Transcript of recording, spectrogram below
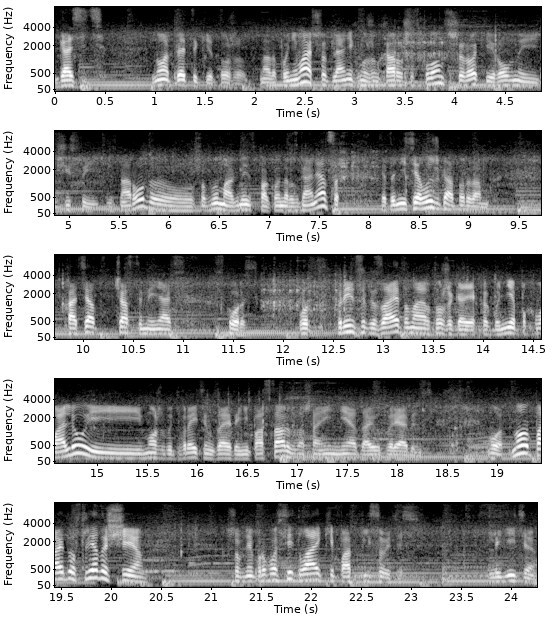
гасить. Но опять-таки тоже надо понимать, что для них нужен хороший склон, широкий, ровный, чистый из народу, чтобы вы могли спокойно разгоняться. Это не те лыжи, которые там хотят часто менять скорость. Вот, в принципе, за это, наверное, тоже я их как бы не похвалю и, может быть, в рейтинг за это не поставлю, потому что они не дают вариабельность. Вот, но пойду следующие. Чтобы не пропустить лайки, подписывайтесь, следите.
